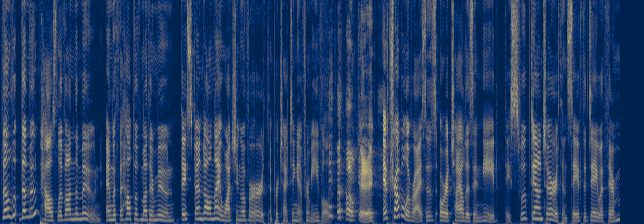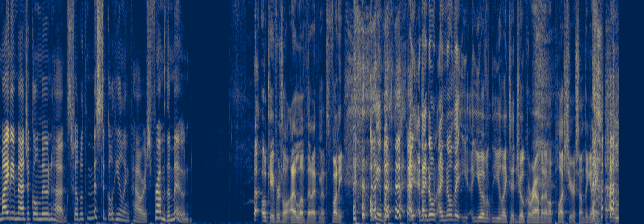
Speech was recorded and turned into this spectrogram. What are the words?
The, the moon pals live on the moon, and with the help of Mother Moon, they spend all night watching over Earth and protecting it from evil. okay. if trouble arises or a child is in need, they swoop down to Earth and save the day with their mighty magical moon hugs filled with mystical healing powers from the moon. Okay, first of all, I love that. I think that's funny. Okay, but I, and I don't. I know that you, you have you like to joke around that I'm a plushie or something, and I, I,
